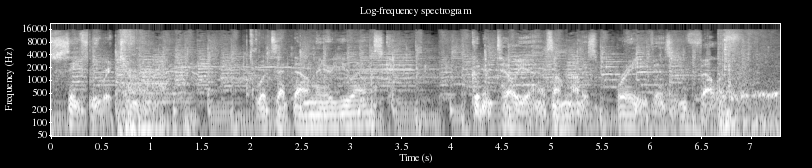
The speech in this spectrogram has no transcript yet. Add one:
safely return. What's that down there, you ask? Couldn't tell you, as I'm not as brave as you fellas.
